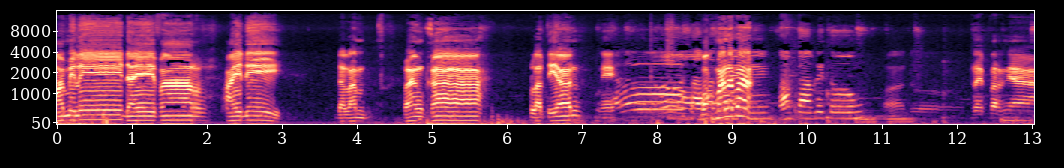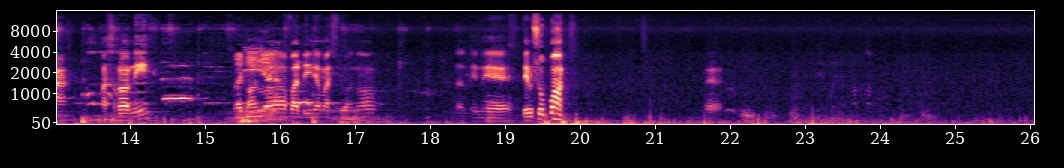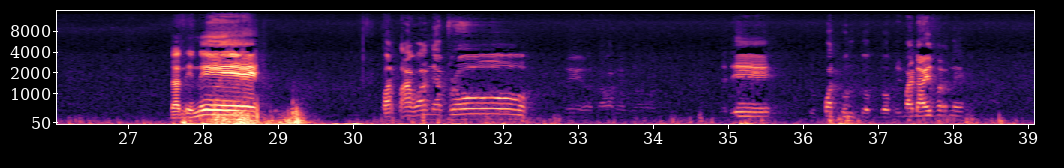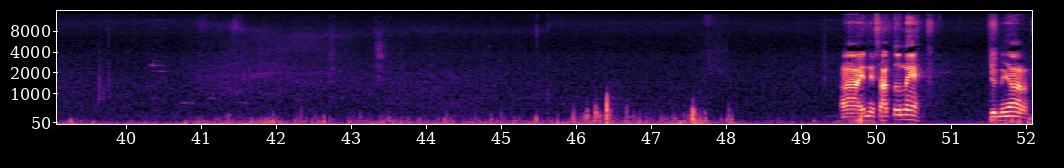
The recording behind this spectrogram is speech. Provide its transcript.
Family Diver ID dalam rangka pelatihan nih. Halo, Mau ke mana, Pak? Bangka Belitung. Waduh, drivernya Mas Roni, Badinya. Bono, badinya Mas Bono, dan ini tim support. Dan ini wartawannya bro, nih wartawannya bro. Jadi support untuk dua prima diver nih. Nah ini satu nih junior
